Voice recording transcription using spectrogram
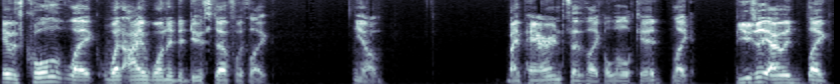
it was cool, like, when I wanted to do stuff with, like, you know, my parents as like a little kid. Like usually I would like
